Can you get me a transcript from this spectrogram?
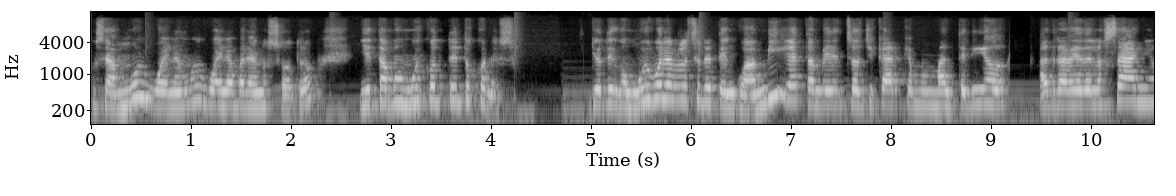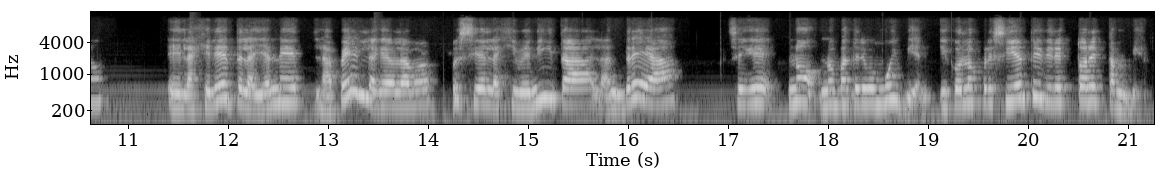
o sea, muy buena, muy buena para nosotros y estamos muy contentos con eso. Yo tengo muy buenas relaciones, tengo amigas también en Chochicar que hemos mantenido a través de los años. Eh, la gerente, la Janet, la Perla que hablamos recién, la Jivenita, la Andrea. Así que no, nos mantenemos muy bien. Y con los presidentes y directores también.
